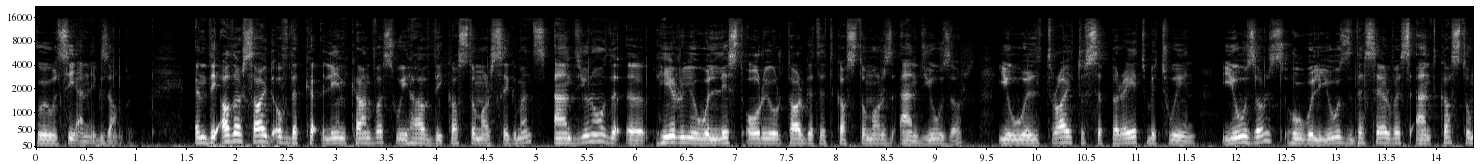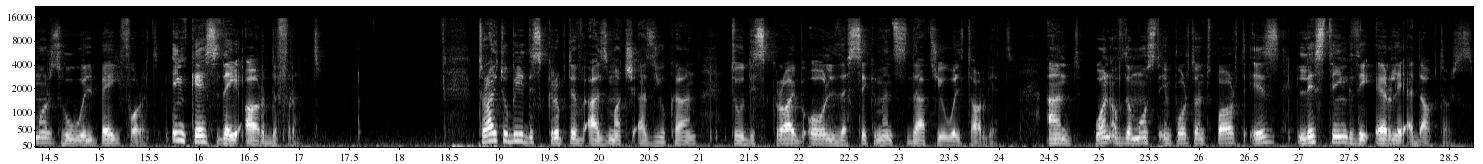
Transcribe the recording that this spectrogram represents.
We will see an example. In the other side of the lean canvas we have the customer segments. And you know the, uh, here you will list all your targeted customers and users. You will try to separate between users who will use the service and customers who will pay for it in case they are different try to be descriptive as much as you can to describe all the segments that you will target. And one of the most important part is listing the early adopters.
